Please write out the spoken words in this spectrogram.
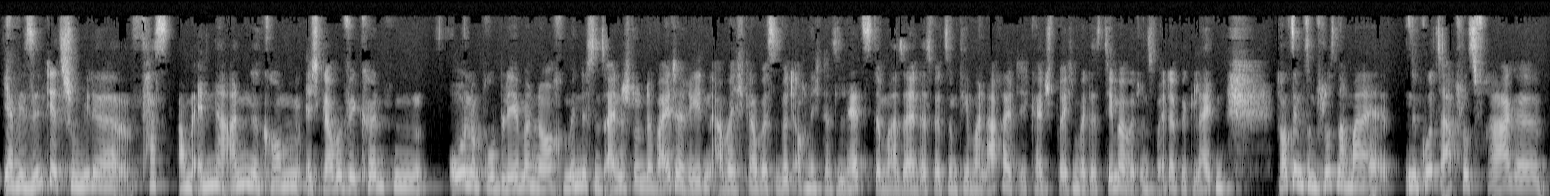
Ja, wir sind jetzt schon wieder fast am Ende angekommen. Ich glaube, wir könnten ohne Probleme noch mindestens eine Stunde weiterreden, aber ich glaube, es wird auch nicht das letzte Mal sein, dass wir zum Thema Nachhaltigkeit sprechen, weil das Thema wird uns weiter begleiten. Trotzdem zum Schluss nochmal eine kurze Abschlussfrage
